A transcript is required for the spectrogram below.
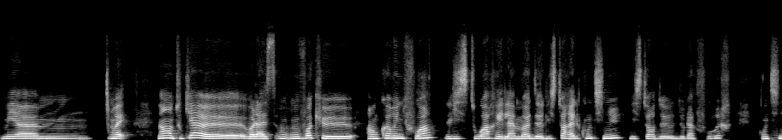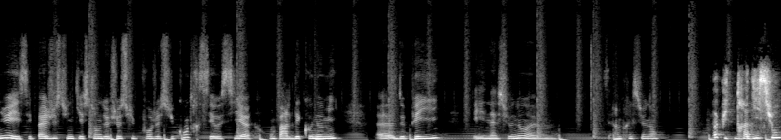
Mais ouais, non, en tout cas, voilà, on, voit que encore une fois, l'histoire et la mode, l'histoire elle continue, l'histoire de, de, la fourrure continue et c'est pas juste une question de je suis pour, je suis contre, c'est aussi on parle d'économie, de pays et nationaux, euh, c'est impressionnant. Et puis de tradition.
